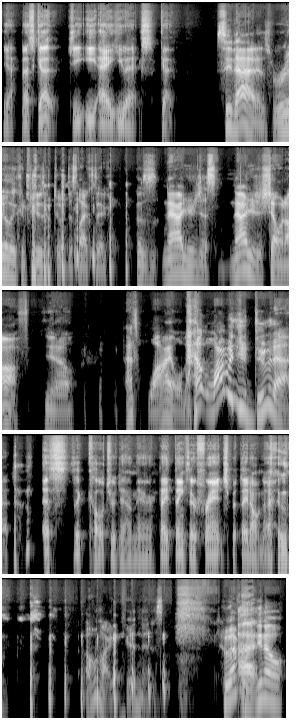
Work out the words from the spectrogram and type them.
Yeah, that's go. G E A U X. Go. See, that is really confusing to a dyslexic because now you're just now you're just showing off. You know, that's wild. How, why would you do that? That's the culture down there. They think they're French, but they don't know. Oh my goodness. Whoever Uh, you know,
